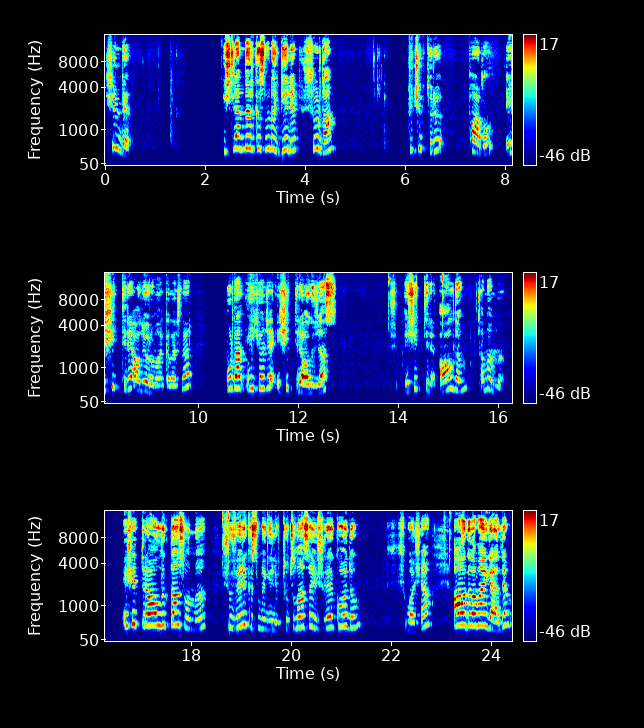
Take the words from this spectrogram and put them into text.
Şimdi işlemler kısmına gelip şuradan küçük türü pardon eşittir'i alıyorum arkadaşlar. Buradan ilk önce eşittir'i alacağız. Şu eşittir'i aldım. Tamam mı? Eşittir'i aldıktan sonra şu veri kısmına gelip tutulan sayı şuraya koydum. Şu başa. Algılamaya geldim.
